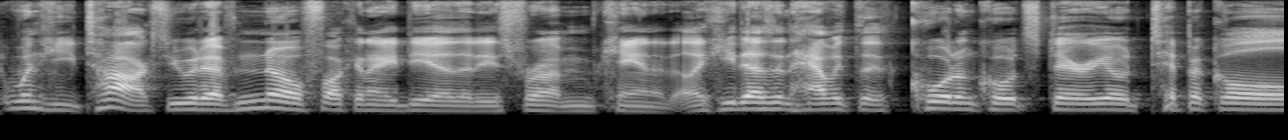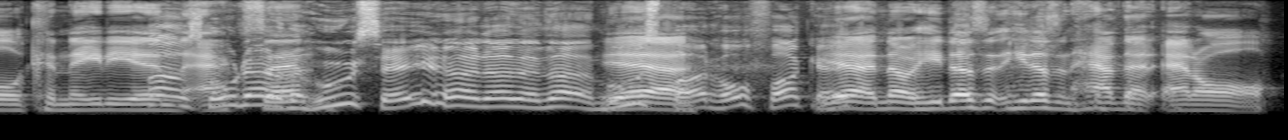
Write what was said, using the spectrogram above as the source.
when he talks, you would have no fucking idea that he's from Canada. Like he doesn't have like the quote unquote stereotypical Canadian accent. who say uh, no, no, no, Yeah. butt, whole fuck. eh? Yeah, no, he doesn't. He doesn't have that at all.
